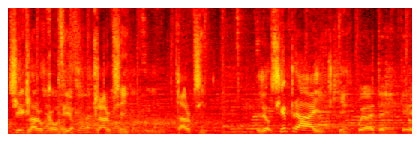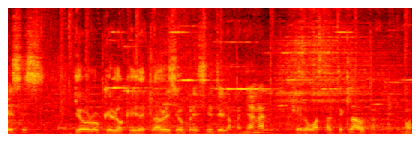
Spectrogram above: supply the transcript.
Sí, claro que confío. Claro que sí. Claro que sí. Siempre hay quien pueda tener intereses. Yo creo que lo que declaró el señor presidente de la mañana quedó bastante claro también, ¿no?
